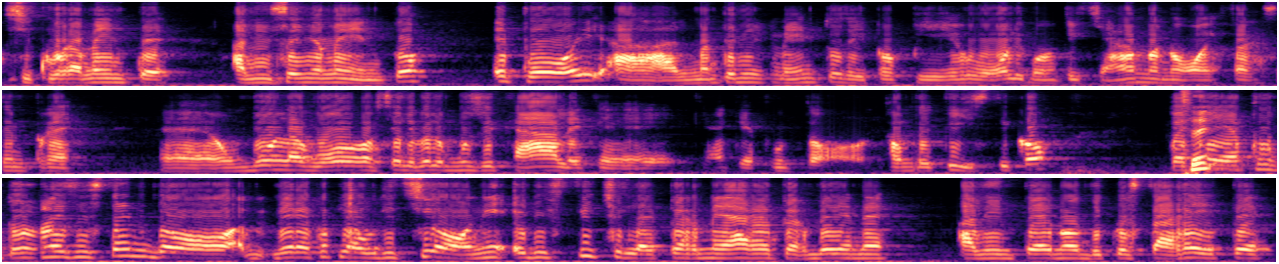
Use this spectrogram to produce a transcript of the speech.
sicuramente all'insegnamento e poi al mantenimento dei propri ruoli quando ti chiamano e fare sempre eh, un buon lavoro sia a livello musicale che, che anche appunto trombettistico, perché sì. appunto non esistendo vere e proprie audizioni è difficile permeare per bene all'interno di questa rete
